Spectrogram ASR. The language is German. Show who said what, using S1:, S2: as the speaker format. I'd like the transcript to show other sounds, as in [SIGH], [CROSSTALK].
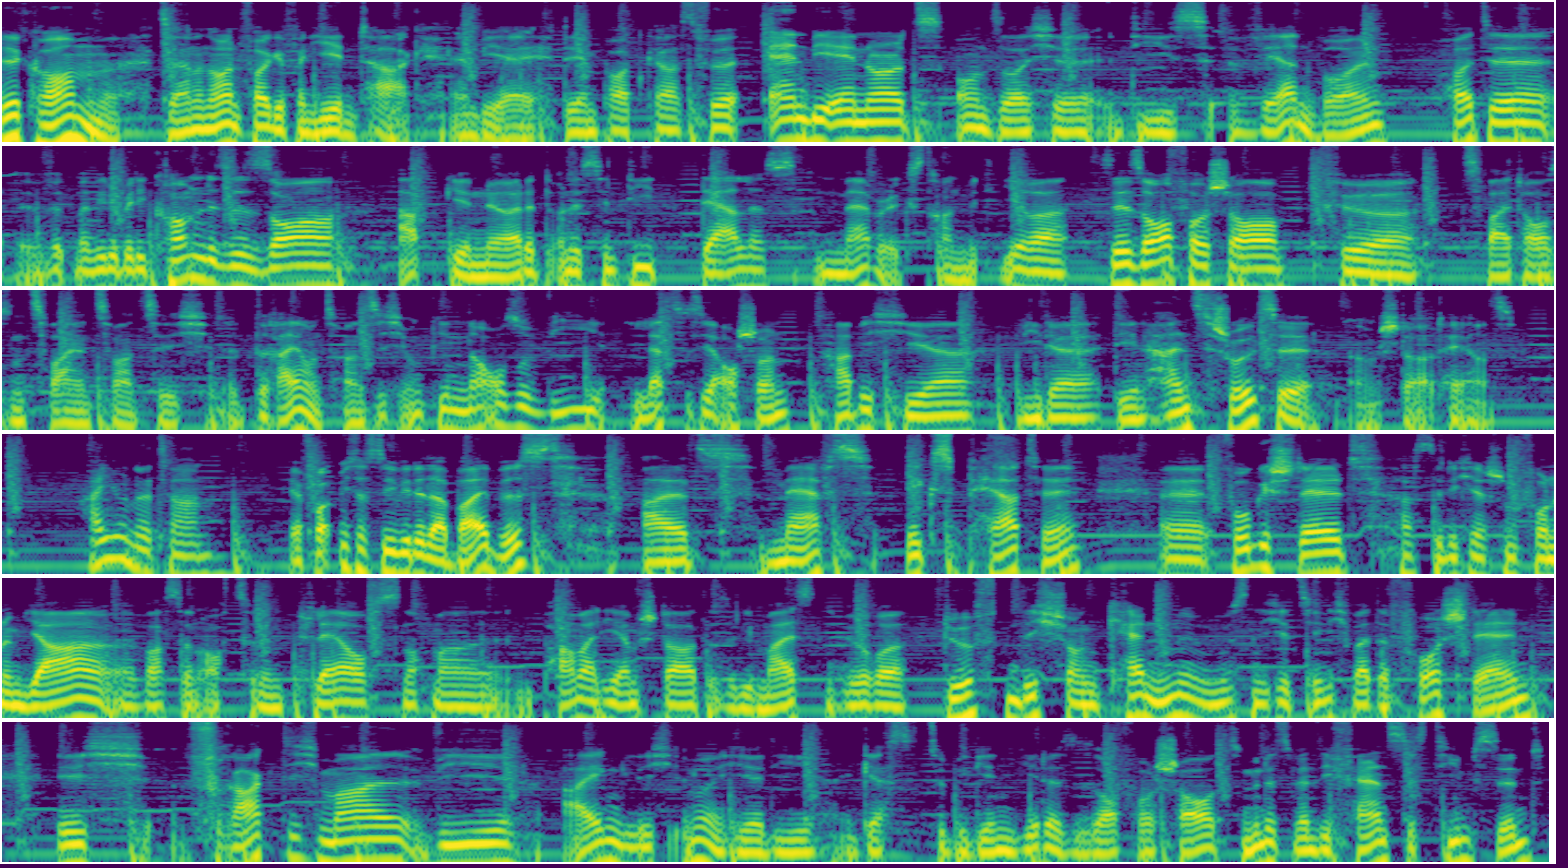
S1: Willkommen zu einer neuen Folge von Jeden Tag NBA, dem Podcast für NBA-Nerds und solche, die es werden wollen. Heute wird mal wieder über die kommende Saison abgenördet und es sind die Dallas Mavericks dran mit ihrer Saisonvorschau für 2022-23 und genauso wie letztes Jahr auch schon habe ich hier wieder den Hans Schulze am Start. Hey Hans.
S2: Hi Jonathan.
S1: Ja, freut mich, dass du wieder dabei bist als Mavs-Experte. Äh, vorgestellt hast du dich ja schon vor einem Jahr, äh, warst dann auch zu den Playoffs nochmal ein paar Mal hier am Start. Also die meisten Hörer dürften dich schon kennen. Wir müssen dich jetzt hier nicht weiter vorstellen. Ich frag dich mal, wie eigentlich immer hier die Gäste zu Beginn jeder Saisonvorschau, zumindest wenn sie Fans des Teams sind.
